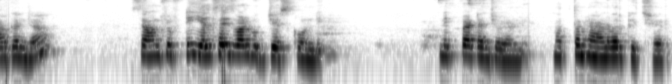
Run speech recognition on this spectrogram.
organza. Seven fifty L size వాళ్ళు బుక్ చేసుకోండి. నెక్ ప్యాటర్న్ చూడండి. మొత్తం హ్యాండ్ వర్క్ ఇచ్చారు.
